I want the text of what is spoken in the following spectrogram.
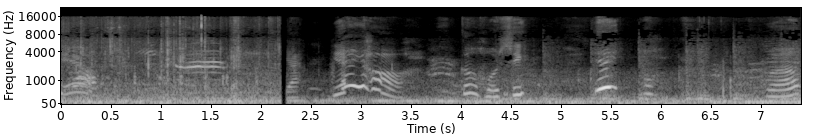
Yeah. Yeah. Yeah. Go, horsey. Yay. Well,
